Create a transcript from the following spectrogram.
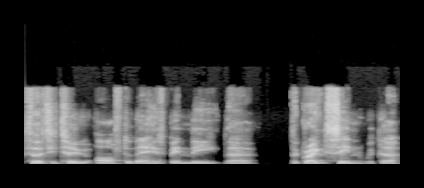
32 after there has been the the, the great sin with the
